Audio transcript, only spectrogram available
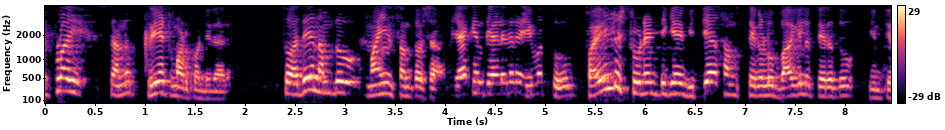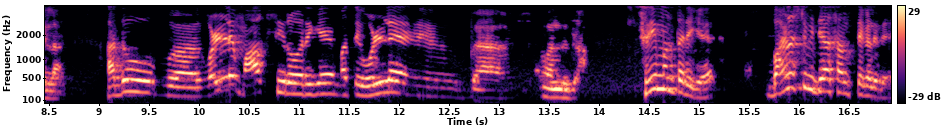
ಎಂಪ್ಲಾಯೀಸ್ ಅನ್ನು ಕ್ರಿಯೇಟ್ ಮಾಡ್ಕೊಂಡಿದ್ದಾರೆ. ಸೊ ಅದೇ ನಮ್ದು ಮೈನ್ ಸಂತೋಷ. ಯಾಕೆಂತ ಹೇಳಿದ್ರೆ ಇವತ್ತು ಫೈಲ್ಡ್ ಸ್ಟೂಡೆಂಟಿಗೆ ವಿದ್ಯಾಸಂಸ್ಥೆಗಳು ಬಾಗಿಲು ತೆರೆದು ನಿಂತಿಲ್ಲ. ಅದು ಒಳ್ಳೆ ಮಾರ್ಕ್ಸ್ ಇರೋರಿಗೆ ಮತ್ತೆ ಒಳ್ಳೆ ಒಂದು ಶ್ರೀಮಂತರಿಗೆ ಬಹಳಷ್ಟು ವಿದ್ಯಾಸಂಸ್ಥೆಗಳಿದೆ.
